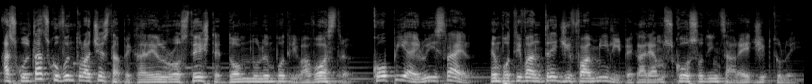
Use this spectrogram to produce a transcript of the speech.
Ascultați cuvântul acesta pe care îl rostește Domnul împotriva voastră, copii ai lui Israel, împotriva întregii familii pe care am scos-o din țara Egiptului.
